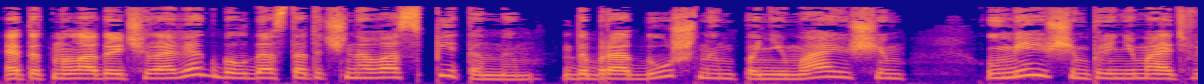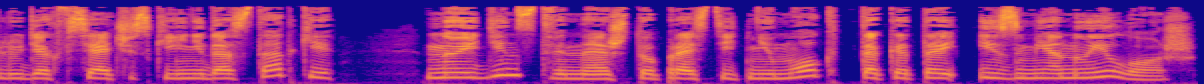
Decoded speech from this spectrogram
Этот молодой человек был достаточно воспитанным, добродушным, понимающим, умеющим принимать в людях всяческие недостатки, но единственное, что простить не мог, так это измену и ложь.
